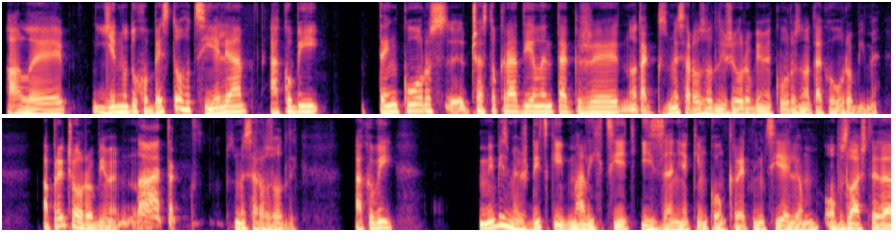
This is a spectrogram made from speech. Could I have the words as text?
ale jednoducho bez toho cieľa, akoby ten kurz častokrát je len tak, že no tak sme sa rozhodli, že urobíme kurz, no tak ho urobíme. A prečo ho robíme? No tak sme sa rozhodli. Akoby my by sme vždycky mali chcieť ísť za nejakým konkrétnym cieľom. Obzvlášť teda,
